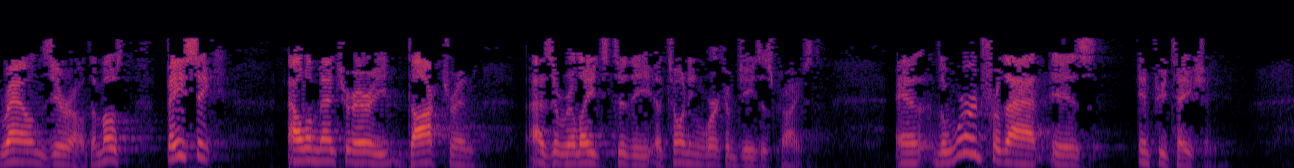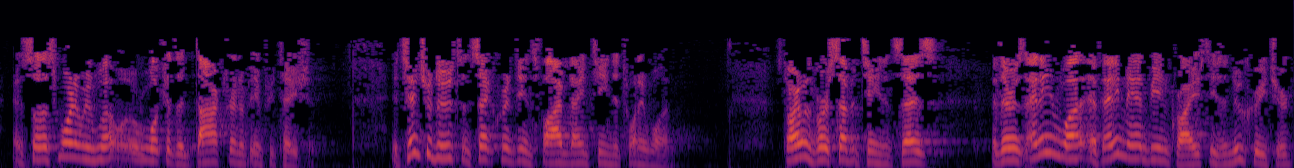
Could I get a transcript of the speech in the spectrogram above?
ground zero. The most basic elementary doctrine as it relates to the atoning work of Jesus Christ. And the word for that is imputation. And so this morning we will look at the doctrine of imputation. It's introduced in 2 Corinthians 5 19 to 21. Starting with verse 17, it says, If there is anyone, if any man be in Christ, he's a new creature.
